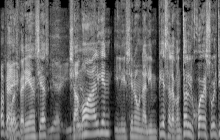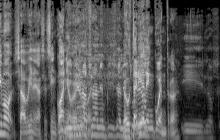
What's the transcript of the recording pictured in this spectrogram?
Tuvo experiencias. Y- y- Llamó a alguien y le hicieron una limpieza. Lo contó el jueves último, ya viene hace cinco años. venimos una limpieza Me gustaría el encuentro. ¿eh? Y los,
